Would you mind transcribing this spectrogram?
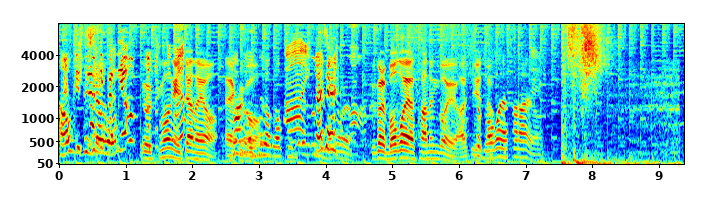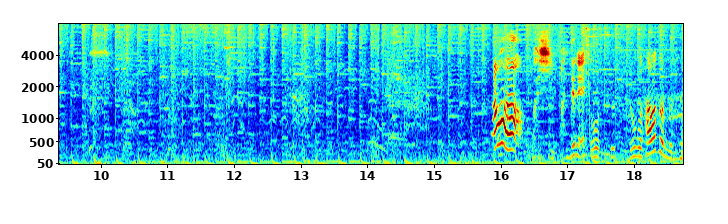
아홉 시 드시라고? 아니요? 이거 중앙에 있잖아요. 네, 그거. 아, 이거 맞아요. 그걸 먹어야 사는 거예요. 이거 아시겠죠? 먹어야 살아요. 아! 아씨 안 되네. 누구, 누, 누구 사라졌는데?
